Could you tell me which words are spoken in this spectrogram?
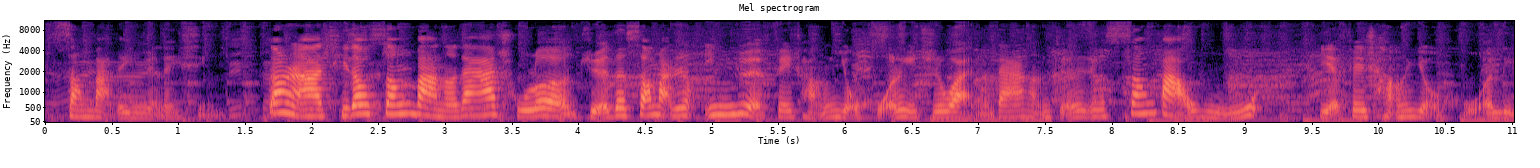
桑巴的音乐类型。当然啊，提到桑巴呢，大家除了觉得桑巴这种音乐非常有活力之外呢，大家可能觉得这个桑巴舞。也非常有活力。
